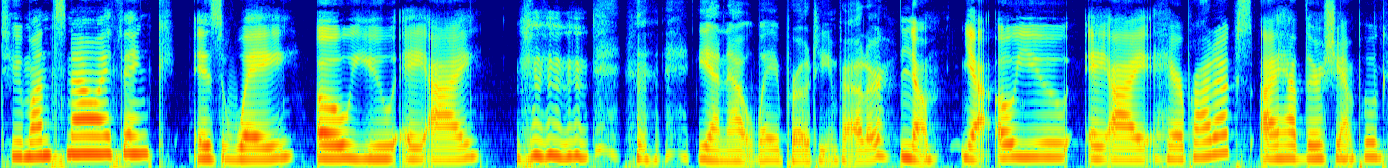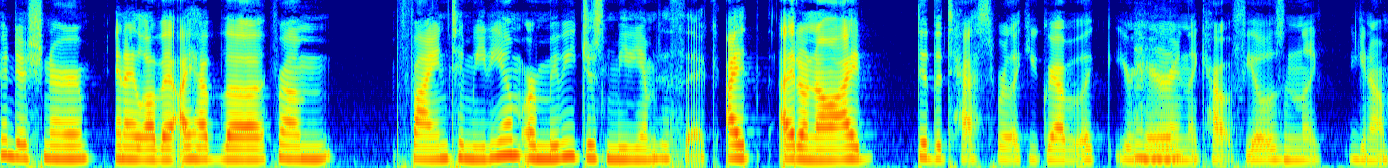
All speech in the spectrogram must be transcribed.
two months now. I think is OUAI O U A I. yeah, not whey protein powder. No, yeah, O U A I hair products. I have their shampoo and conditioner, and I love it. I have the from fine to medium, or maybe just medium to thick. I I don't know. I did the test where like you grab like your hair Mhm. and like how it feels, and like you know.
